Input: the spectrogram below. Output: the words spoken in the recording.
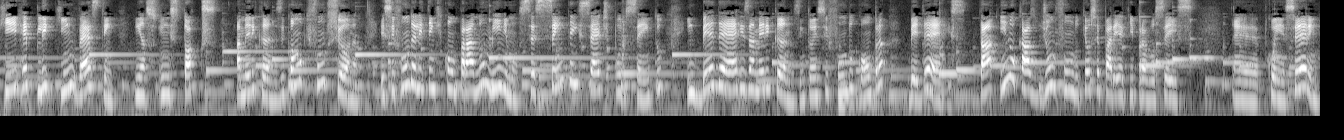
que, que investem em, em estoques americanos. E como que funciona? Esse fundo ele tem que comprar no mínimo 67% em BDRs americanos. Então esse fundo compra BDRs, tá? E no caso de um fundo que eu separei aqui para vocês é, conhecerem,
